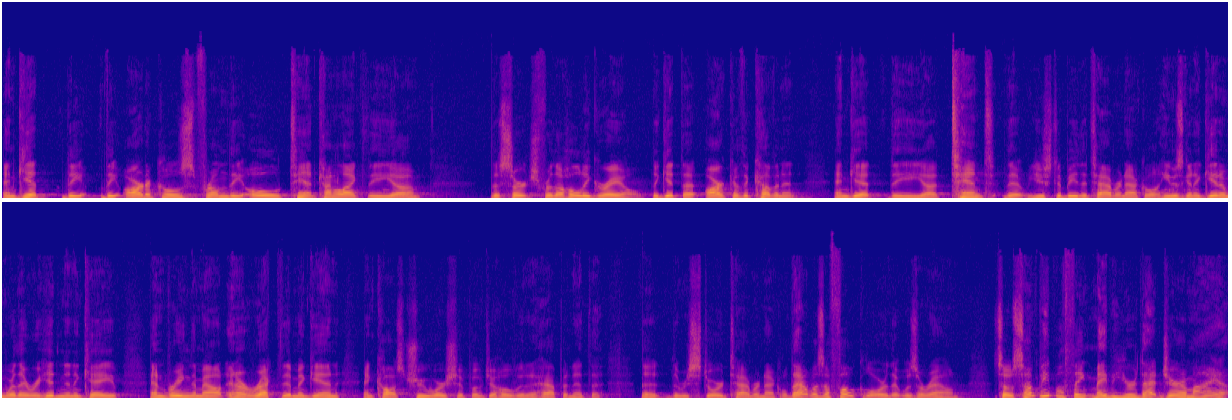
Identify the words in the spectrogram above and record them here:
and get the, the articles from the old tent, kind of like the, uh, the search for the Holy Grail. They get the Ark of the Covenant and get the uh, tent that used to be the tabernacle. He was going to get them where they were hidden in a cave and bring them out and erect them again and cause true worship of Jehovah to happen at the, the, the restored tabernacle. That was a folklore that was around. So some people think maybe you're that Jeremiah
